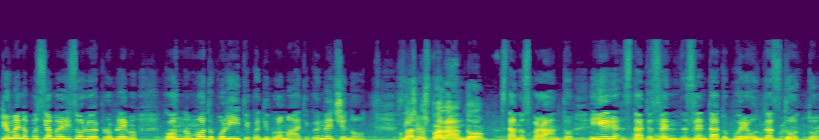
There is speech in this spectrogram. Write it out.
più o meno possiamo risolvere il problema con modo politico e diplomatico, invece no. Stanno Dice, sparando? Stanno sparando. Ieri è stato sventato pure un gasdotto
